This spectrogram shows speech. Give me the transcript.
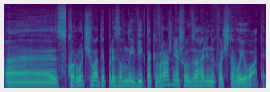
е, скорочувати призовний вік. Таке враження, що ви взагалі не хочете воювати.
